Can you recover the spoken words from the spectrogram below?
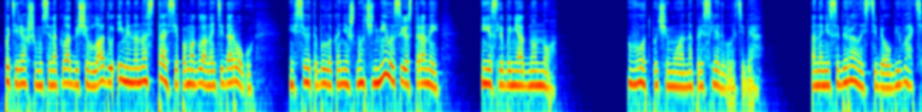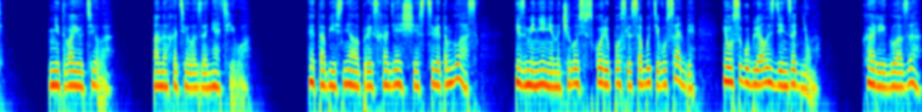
к потерявшемуся на кладбище Владу именно Настасья помогла найти дорогу. И все это было, конечно, очень мило с ее стороны, если бы не одно «но». Вот почему она преследовала тебя. Она не собиралась тебя убивать. Не твое тело. Она хотела занять его. Это объясняло происходящее с цветом глаз. Изменение началось вскоре после событий в усадьбе и усугублялось день за днем. Карие глаза,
